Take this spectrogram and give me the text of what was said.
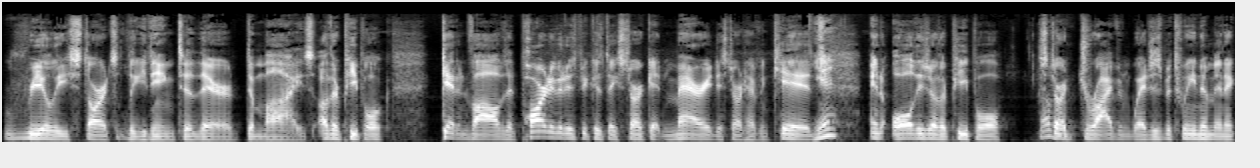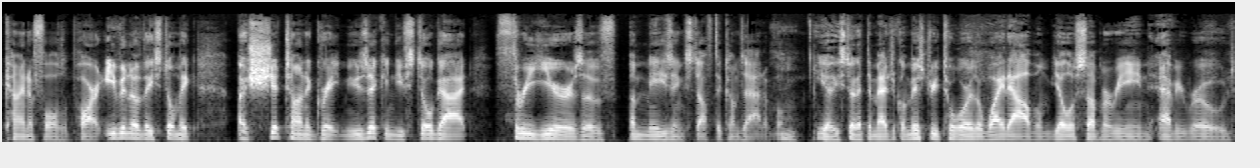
really starts leading to their demise. Other people get involved, and part of it is because they start getting married, they start having kids, Yeah. and all these other people start driving wedges between them, and it kind of falls apart. Even though they still make a shit ton of great music, and you've still got three years of amazing stuff that comes out of them. Hmm. You know, you still got the Magical Mystery Tour, the White Album, Yellow Submarine, Abbey Road.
